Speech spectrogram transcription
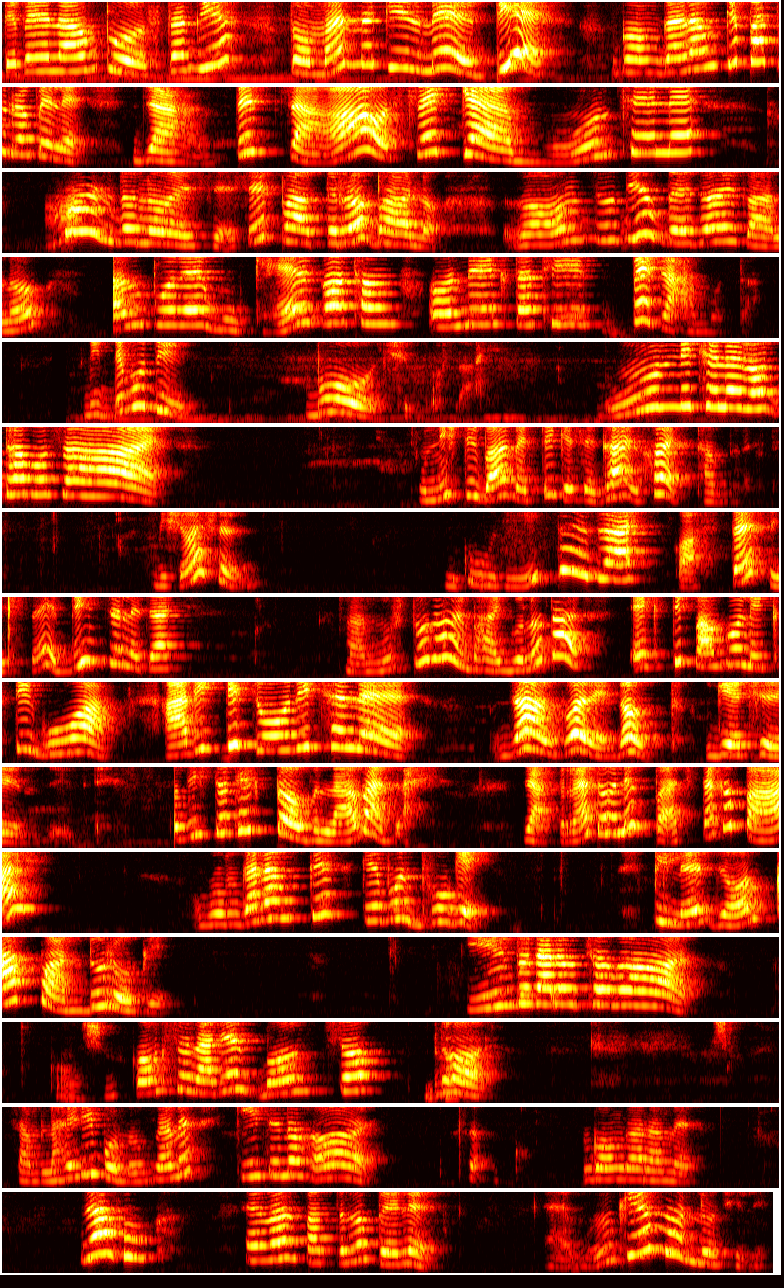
শুনতে পেলাম পোস্তা দিয়ে। তোমার নাকি মেয়ের বিয়ে। গঙ্গারামকে পাত্র পেলে। জানতে চাও সে কেমন ছেলে? মন্দ নয় সে পাত্র ভালো। রং যদিও বেজয় কালো, তার উপরে মুখের গঠন অনেকটা ঠিক। বিদ্যে বুদ্ধি বলছি মশাই উনিশটি বার কেসে হয়, থামতে বিশ্বাস যায়, কষ্টে চলে যায়। মানুষ তো নয়, ভাইগুলো তার একটি পাগল, একটি গোয়া আর একটি চোরি ছেলে। যার করে দৌত গেছেন প্রদিষ্ট ঠিক তবলা বাজায়। যাত্রা দলে পাঁচ টাকা পায়। গঙ্গারামকে কেবল ভোগে। পিলে জল আর পাণ্ডু রোগে কিন্তু তার উৎসব কংস। কংস রাজের বংশ ধর। সামলাহেরি বনগ্রামে কি যেন হয়। গঙ্গারামে। যা হোক এবার পাত্র পেলে। এমন কে মন্য ছিলে।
